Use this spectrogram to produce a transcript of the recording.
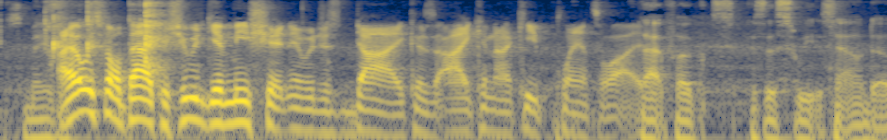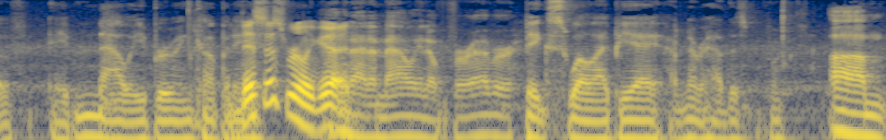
It's amazing. I always felt bad because she would give me shit and it would just die because I cannot keep plants alive. That, folks, is the sweet sound of a Maui Brewing Company. This is really good. I haven't had a Maui in forever. Big swell IPA. I've never had this before. Um,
